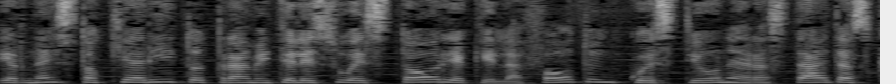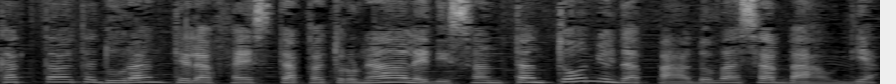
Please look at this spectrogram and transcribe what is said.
Ernesto ha chiarito tramite le sue storie che la foto in questione era stata scattata durante la festa patronale di Sant'Antonio da Padova Sabaudia,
